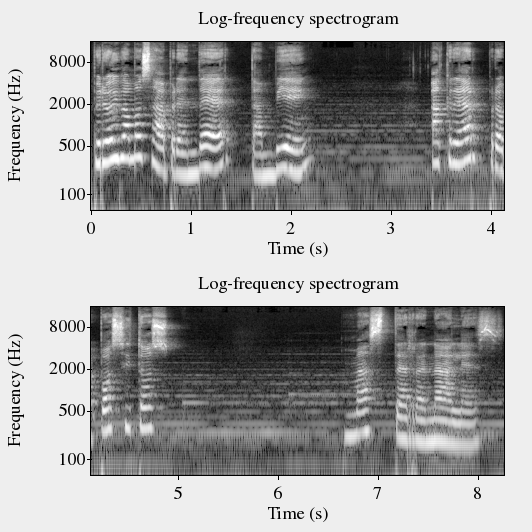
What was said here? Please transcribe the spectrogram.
Pero hoy vamos a aprender también a crear propósitos más terrenales,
